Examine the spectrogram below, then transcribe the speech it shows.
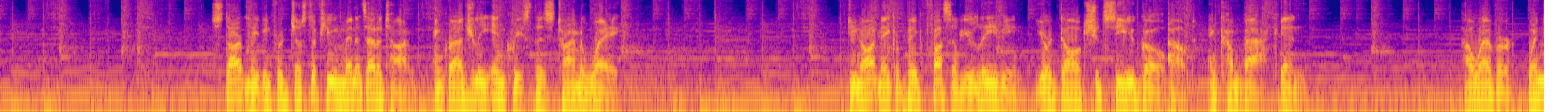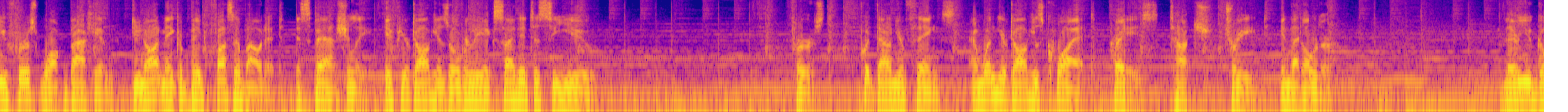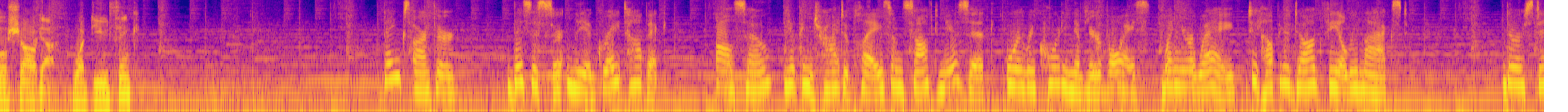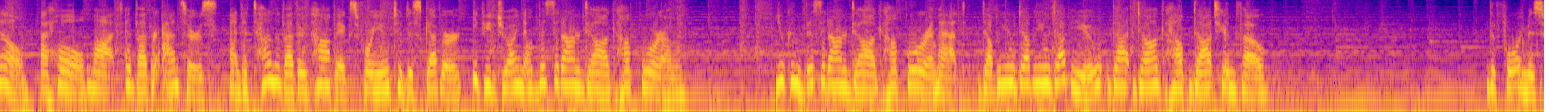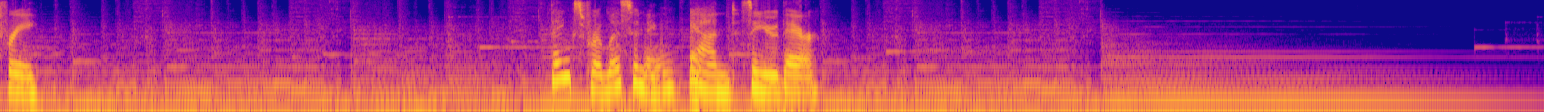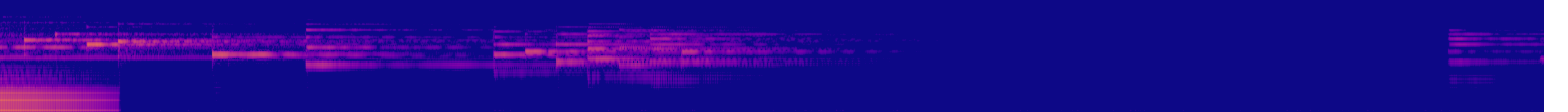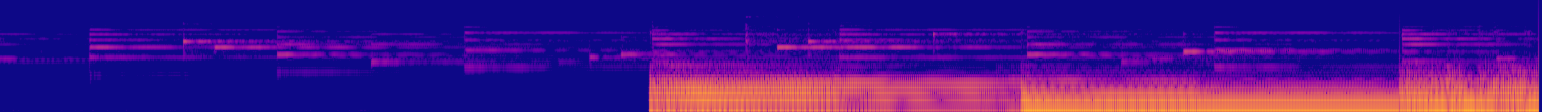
Start leaving for just a few minutes at a time, and gradually increase this time away. Do not make a big fuss of you leaving, your dog should see you go out and come back in. However, when you first walk back in, do not make a big fuss about it, especially if your dog is overly excited to see you. First, put down your things, and when your dog is quiet, praise, touch, treat, in that order. There you go Sharda, what do you think? Thanks Arthur. This is certainly a great topic. Also, you can try to play some soft music or a recording of your voice when you're away to help your dog feel relaxed. There are still a whole lot of other answers and a ton of other topics for you to discover if you join or visit our Dog Help Forum. You can visit our Dog Help Forum at www.doghelp.info. The forum is free. Thanks for listening, and see you there.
